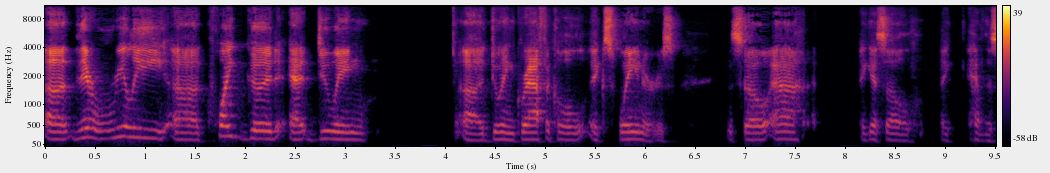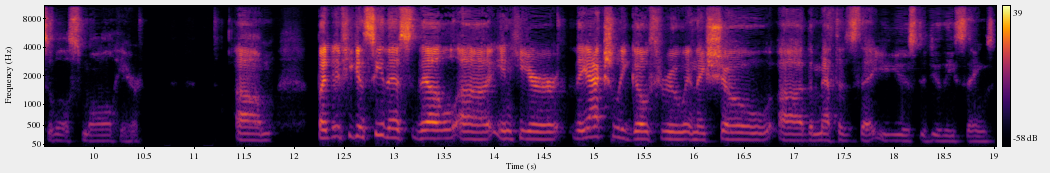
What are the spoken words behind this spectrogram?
uh, they're really uh, quite good at doing uh, doing graphical explainers. So uh, I guess I'll I have this a little small here. Um, but if you can see this, they'll uh, in here, they actually go through and they show uh, the methods that you use to do these things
